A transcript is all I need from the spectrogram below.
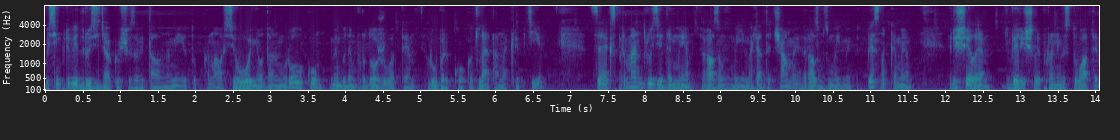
Усім привіт, друзі! Дякую, що завітали на мій YouTube канал. Сьогодні у даному ролику ми будемо продовжувати рубрику Котлета на крипті. Це експеримент, друзі, де ми разом з моїми глядачами, разом з моїми підписниками рішили, вирішили проінвестувати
